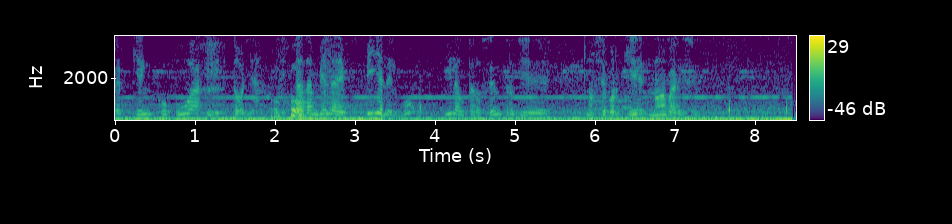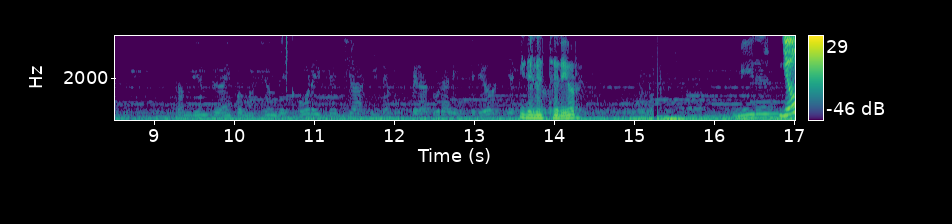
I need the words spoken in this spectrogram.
Perquenco, Púa y Victoria. Ojo. Está también la de Villa del Boom y Lautaro Centro que no sé por qué no aparecen. Y, del exterior. Yo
